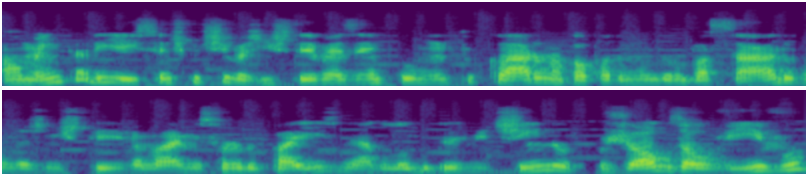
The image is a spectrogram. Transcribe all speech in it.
aumentaria, isso é indiscutível. A gente teve um exemplo muito claro na Copa do Mundo ano passado, quando a gente teve a maior emissora do país, né, a Globo transmitindo os jogos ao vivo,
